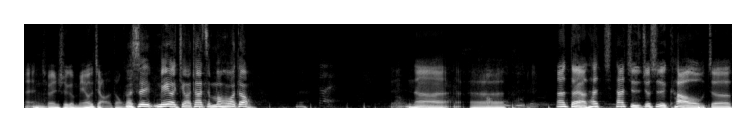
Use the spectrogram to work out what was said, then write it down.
哎，蚯蚓是个没有脚的动物。可是没有脚，它怎么活动？对那呃那对啊，它它其实就是靠着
